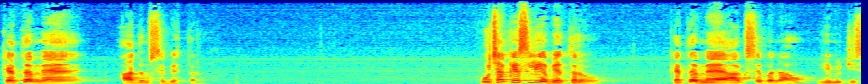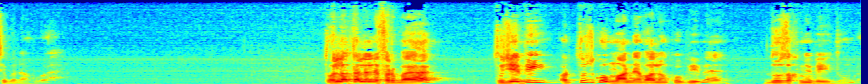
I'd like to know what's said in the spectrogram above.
کہتا میں آدم سے بہتر ہوں۔ پوچھا، کس لیے بہتر ہو؟ کہتا میں آگ سے بنا ہوں، یہ مٹی سے بنا ہوا ہے۔ تو اللہ تعالیٰ نے فرمایا تجھے بھی اور تجھ کو ماننے والوں کو بھی میں دو زخم میں بھیج دوں گا۔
